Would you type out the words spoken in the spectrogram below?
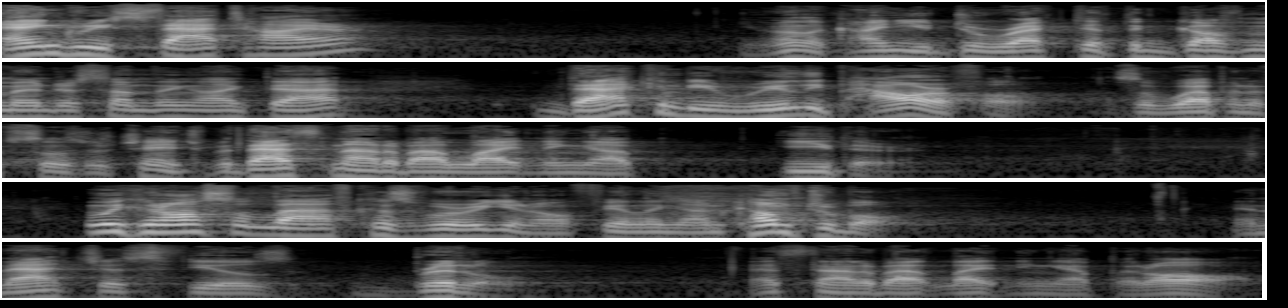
Angry satire, you know, the kind you direct at the government or something like that, that can be really powerful as a weapon of social change, but that's not about lightening up either. we can also laugh because we're, you know, feeling uncomfortable, and that just feels brittle. That's not about lightening up at all.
